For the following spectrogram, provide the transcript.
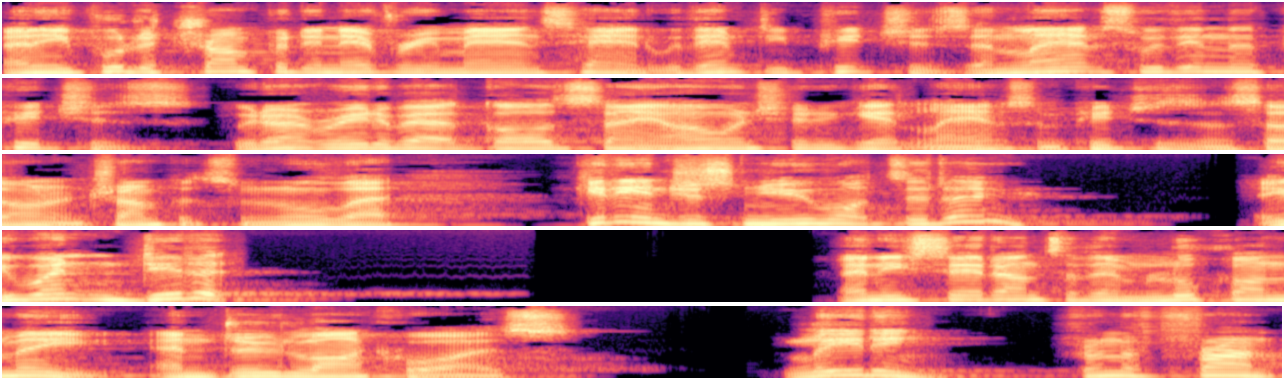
And he put a trumpet in every man's hand with empty pitchers and lamps within the pitchers. We don't read about God saying, I want you to get lamps and pitchers and so on and trumpets and all that. Gideon just knew what to do. He went and did it. And he said unto them, Look on me and do likewise leading from the front.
